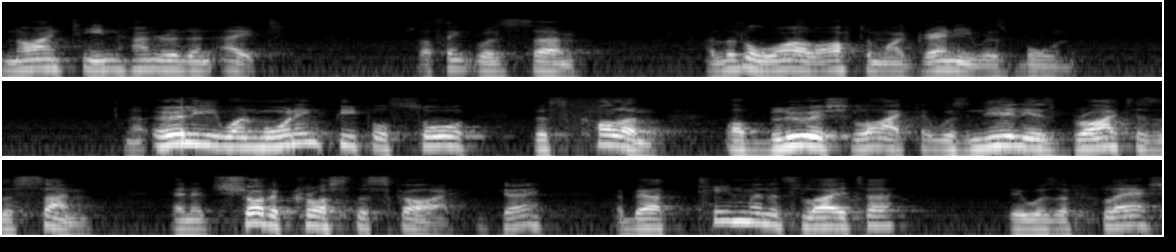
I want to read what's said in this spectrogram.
1908, which I think was um, a little while after my granny was born. Now, early one morning, people saw this column of bluish light that was nearly as bright as the sun, and it shot across the sky. Okay? About 10 minutes later, there was a flash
